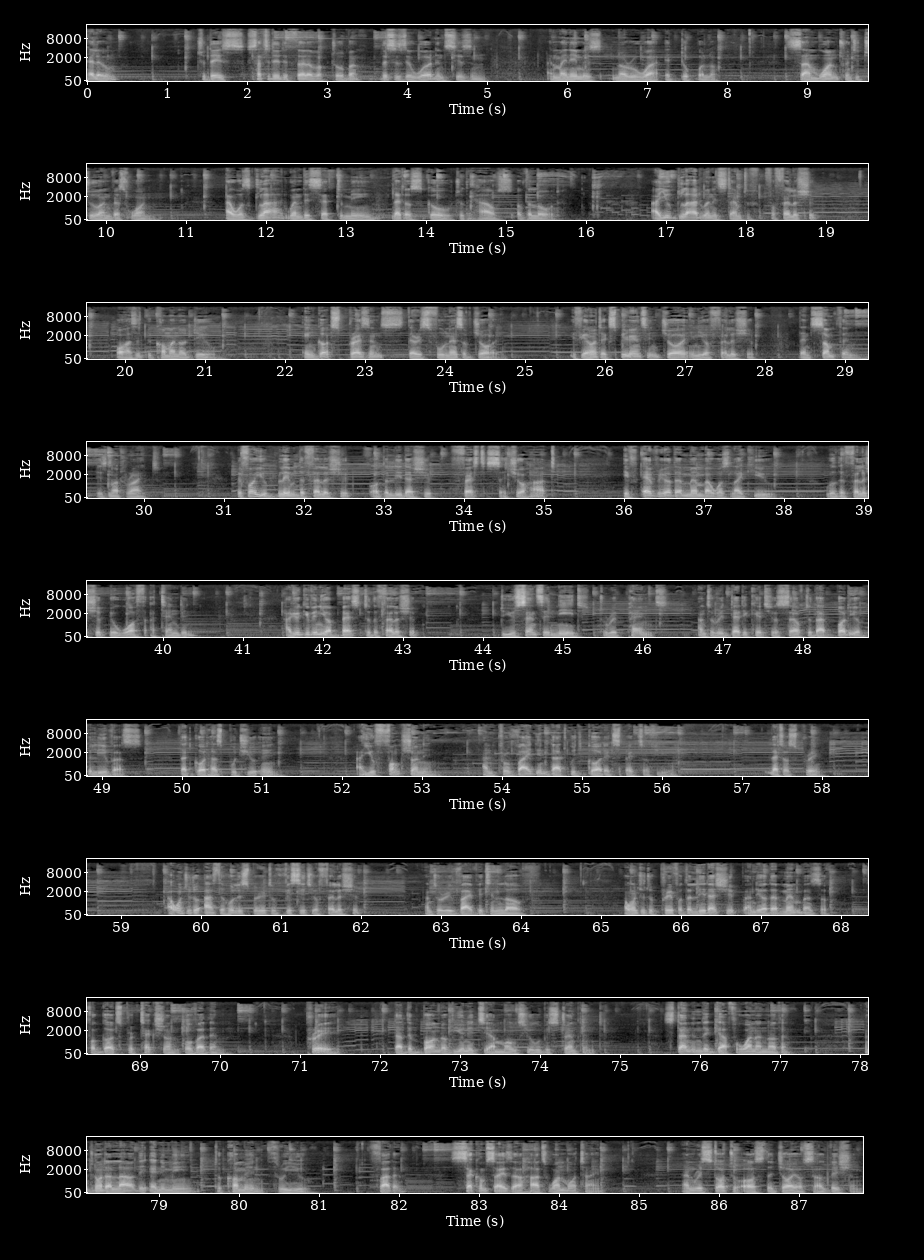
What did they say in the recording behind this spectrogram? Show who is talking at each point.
Speaker 1: Hello. Today is Saturday, the 3rd of October. This is the word in season, and my name is Norua Edokbolo. Psalm 122 and verse 1. I was glad when they said to me, Let us go to the house of the Lord. Are you glad when it's time to, for fellowship? Or has it become an ordeal? In God's presence, there is fullness of joy. If you're not experiencing joy in your fellowship, then something is not right. Before you blame the fellowship or the leadership, first set your heart. If every other member was like you, will the fellowship be worth attending? Have you given your best to the fellowship? Do you sense a need to repent and to rededicate yourself to that body of believers that God has put you in? Are you functioning and providing that which God expects of you? Let us pray. I want you to ask the Holy Spirit to visit your fellowship and to revive it in love. I want you to pray for the leadership and the other members of, for God's protection over them. Pray that the bond of unity amongst you will be strengthened. Stand in the gap for one another and do not allow the enemy to come in through you. Father, circumcise our hearts one more time and restore to us the joy of salvation.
